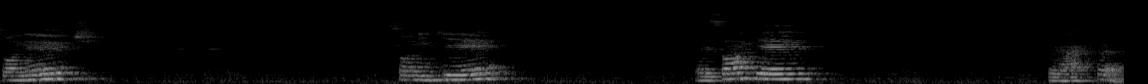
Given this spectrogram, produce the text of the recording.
Son üç. Son iki. Ve son kez. Bıraktı.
